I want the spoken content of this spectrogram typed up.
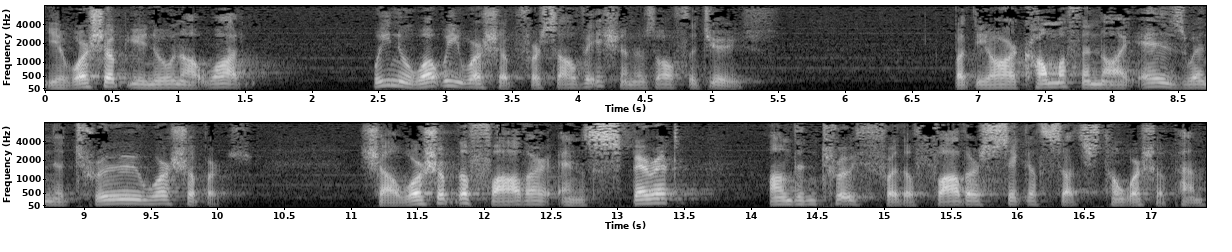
Ye worship you know not what. We know what we worship, for salvation is of the Jews. But the hour cometh and now is when the true worshippers shall worship the Father in spirit and in truth, for the Father seeketh such to worship him.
